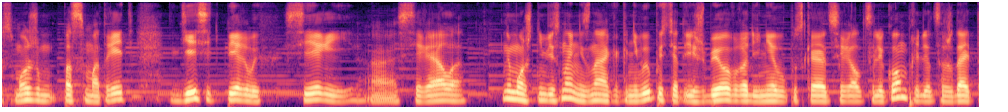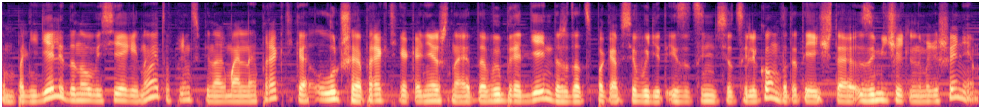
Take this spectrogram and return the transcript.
сможем посмотреть 10 первых серий э, сериала Ну, может, не весной, не знаю, как они выпустят. HBO вроде не выпускают сериал целиком, придется ждать там по неделе до новой серии, но это, в принципе, нормальная практика. Лучшая практика, конечно, это выбрать день, дождаться, пока все выйдет, и заценить все целиком. Вот это я считаю замечательным решением.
